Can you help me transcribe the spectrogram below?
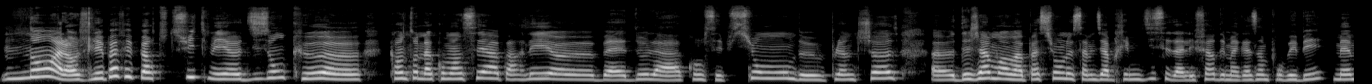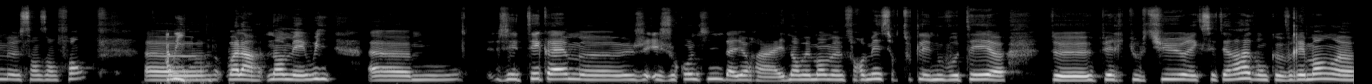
Non, alors je lui ai pas fait peur tout de suite, mais euh, disons que euh, quand on a commencé à parler euh, ben, de la conception, de plein de choses, euh, déjà moi ma passion le samedi après-midi c'est d'aller faire des magasins pour bébés, même sans enfants. Euh, Ah oui. Voilà, non mais oui, euh, j'étais quand même, euh, et je continue d'ailleurs à énormément m'informer sur toutes les nouveautés euh, de périculture, etc. Donc euh, vraiment euh,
